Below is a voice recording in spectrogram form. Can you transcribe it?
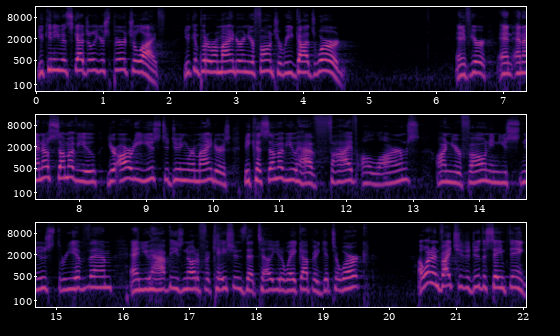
You can even schedule your spiritual life. You can put a reminder in your phone to read God's word. And if you're, and, and I know some of you, you're already used to doing reminders because some of you have five alarms on your phone and you snooze three of them and you have these notifications that tell you to wake up and get to work. I want to invite you to do the same thing.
